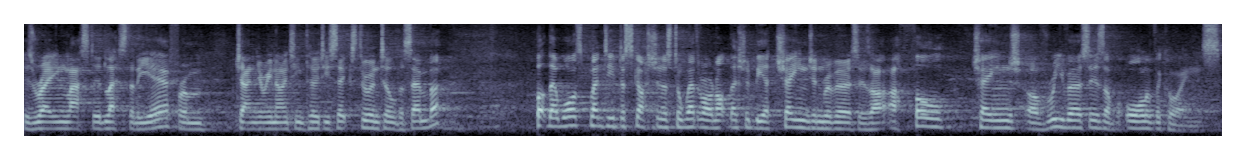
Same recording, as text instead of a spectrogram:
His reign lasted less than a year, from January 1936 through until December. But there was plenty of discussion as to whether or not there should be a change in reverses, a, a full change of reverses of all of the coins.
